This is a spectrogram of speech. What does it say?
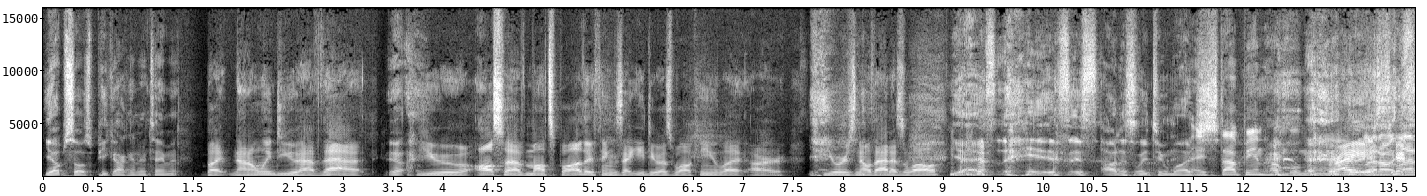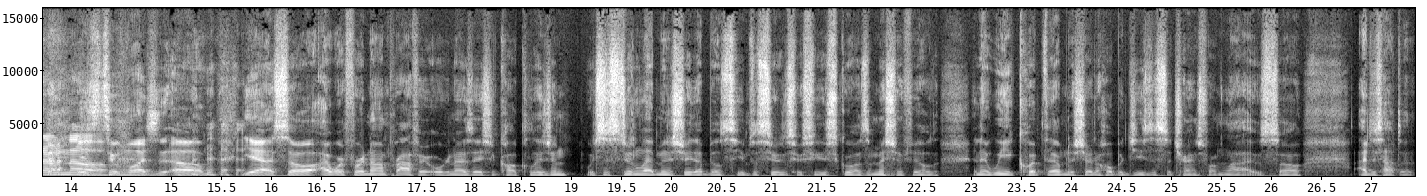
yep so it's peacock entertainment But not only do you have that, Yeah. you also have multiple other things that you do as well. Can you let our viewers know that as well? yeah it's, it's it's honestly too much Hey, stop being humble, man. Right. Let him, let him know. It's too much. Um, yeah, so I work for a nonprofit organization called Collision, which is a student led ministry that builds teams of students who see school as a mission field. And then we equip them to share the hope of Jesus to transform lives. So I just have to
